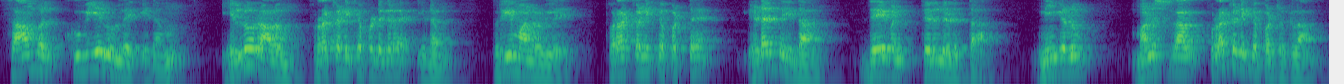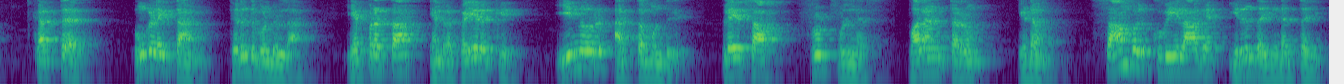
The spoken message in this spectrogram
சாம்பல் குவியல் உள்ள இடம் எல்லோராலும் புறக்கணிக்கப்படுகிற இடம். பிரியமானவர்களே புறக்கணிக்கப்பட்ட இடத்தை தான் தேவன் தேர்ந்தெடுத்தார். நீங்களும் மனுஷரால் புறக்கணிக்கப்பட்டிருக்கலாம். கர்த்தர் உங்களைத்தான் தெரிந்து கொண்டுள்ளார். எப்ரத்தா என்ற பெயருக்கு இன்னொரு அர்த்தம் உண்டு. பிளேஸ் ஆஃப் ஃப்ரூட்ஃபுல்னஸ் பலன் தரும் இடம். சாம்பல் குவியலாக இருந்த இடத்தை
